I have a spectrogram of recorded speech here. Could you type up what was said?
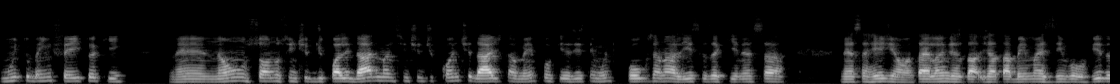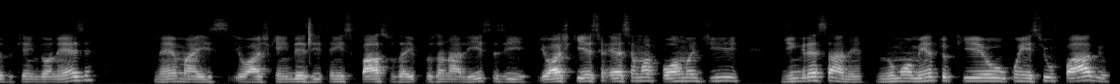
muito bem feito aqui. Né? Não só no sentido de qualidade, mas no sentido de quantidade também, porque existem muito poucos analistas aqui nessa, nessa região. A Tailândia já está tá bem mais desenvolvida do que a Indonésia, né? mas eu acho que ainda existem espaços aí para os analistas, e eu acho que esse, essa é uma forma de, de ingressar. Né? No momento que eu conheci o Fábio,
